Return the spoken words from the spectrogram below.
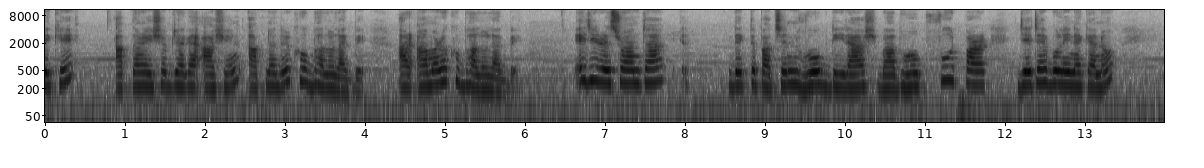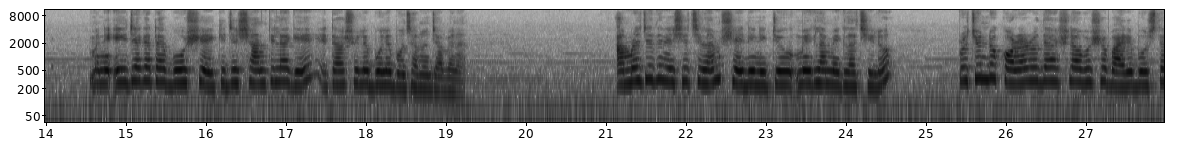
দেখে আপনারা এইসব জায়গায় আসেন, আপনাদের খুব ভালো লাগবে। আর আমারও খুব ভালো লাগবে। এই যে রেস্টুরেন্টটা দেখতে পাচ্ছেন ভোগ ডিরাস বা ভোগ ফুড পার্ক, যেটাই বলি না কেন। মানে এই জায়গাটায় বসে কি যে শান্তি লাগে, এটা আসলে বলে বোঝানো যাবে না। আমরা যেদিন এসেছিলাম সেই দিন একটু মেঘলা মেঘলা ছিল। প্রচণ্ড কড়া রোদে আসলে অবশ্য বাইরে বসতে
